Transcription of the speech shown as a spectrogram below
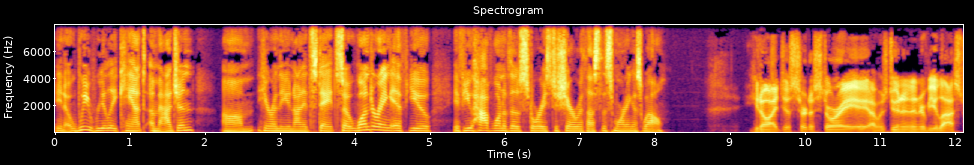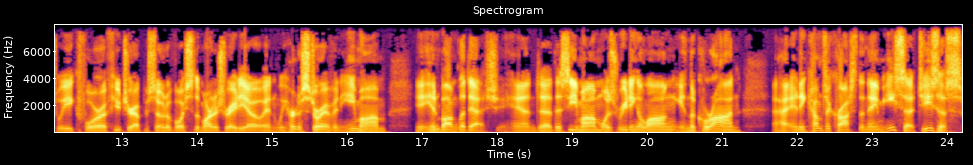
you know we really can't imagine um, here in the United States. So, wondering if you if you have one of those stories to share with us this morning as well. You know, I just heard a story. I was doing an interview last week for a future episode of Voice of the Martyrs Radio, and we heard a story of an imam in Bangladesh. And uh, this imam was reading along in the Quran, uh, and he comes across the name Isa, Jesus.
